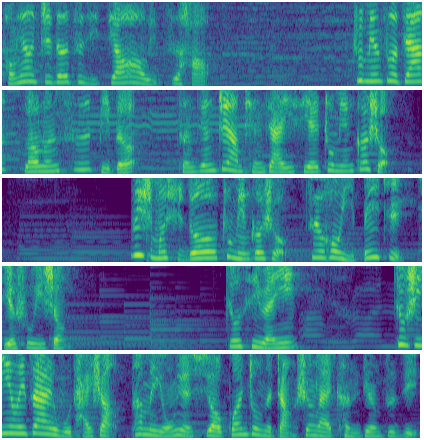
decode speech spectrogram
同样值得自己骄傲与自豪。著名作家劳伦斯·彼得曾经这样评价一些著名歌手：为什么许多著名歌手最后以悲剧结束一生？究其原因。就是因为在舞台上，他们永远需要观众的掌声来肯定自己，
